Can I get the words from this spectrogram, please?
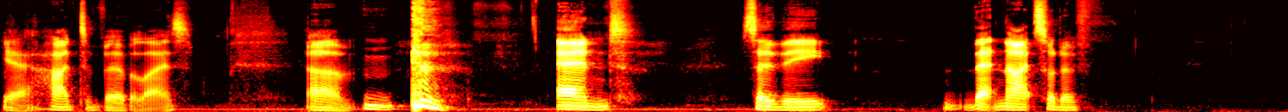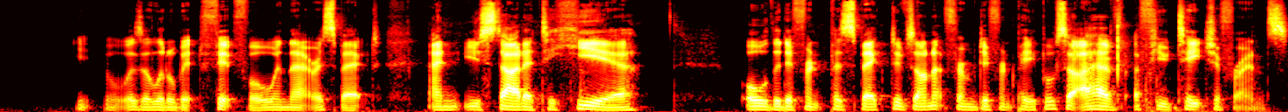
yeah hard to verbalize. Um, and so the that night sort of was a little bit fitful in that respect and you started to hear all the different perspectives on it from different people so i have a few teacher friends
